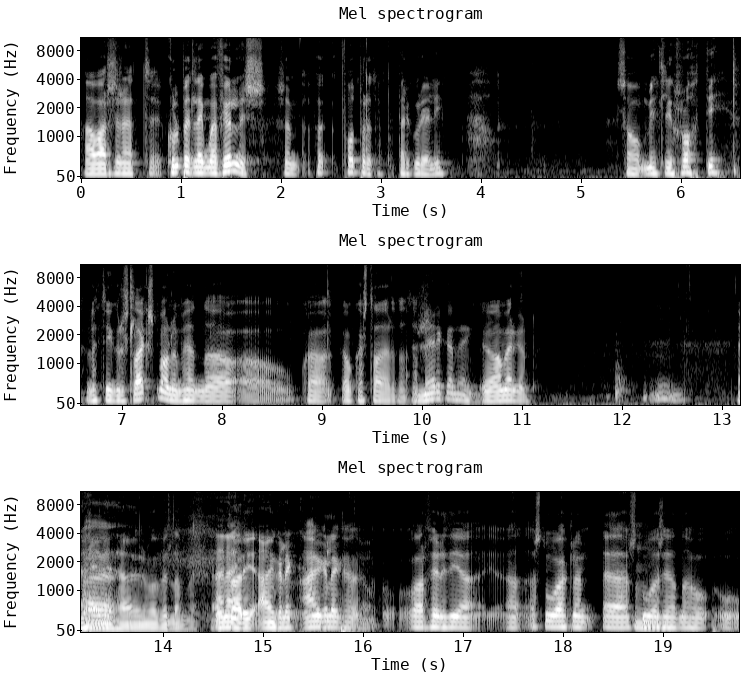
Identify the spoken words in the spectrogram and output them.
það var sér hætt kulbetleik með fjölnis sem fótbröðan Bergur Eli Sá mikli hrotti Letti ykkur slagsmálum hérna á, á, hvað, á hvað stað er þetta? til? Amerikan eða ekki? Já, Amerikan Nei, nei, það erum að byrja Nei, Það var í æfingarleik. Æfingarleik var fyrir því að, að snúa öklan eða snúa sig þarna og, og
